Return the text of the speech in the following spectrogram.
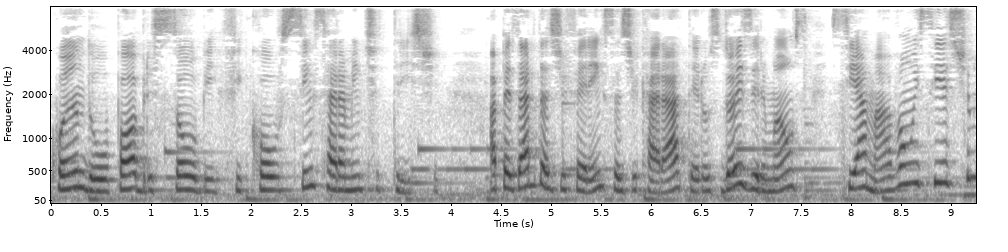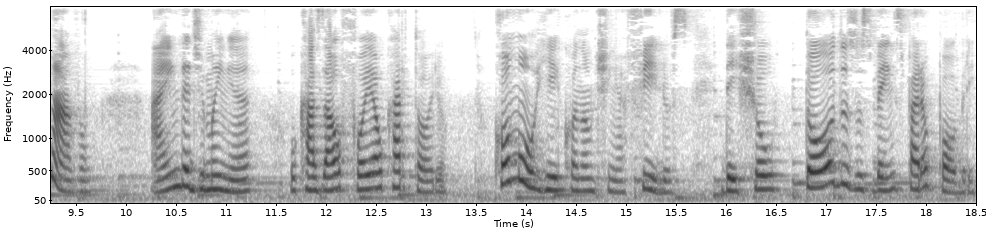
Quando o pobre soube, ficou sinceramente triste. Apesar das diferenças de caráter, os dois irmãos se amavam e se estimavam. Ainda de manhã, o casal foi ao cartório. Como o rico não tinha filhos, deixou todos os bens para o pobre,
